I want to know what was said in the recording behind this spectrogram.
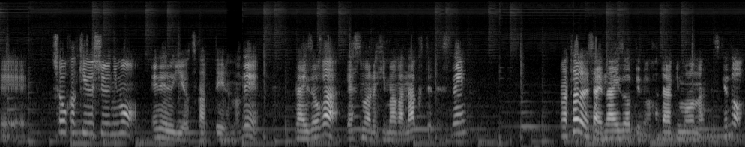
えー、消化吸収にもエネルギーを使っているので、内臓が休まる暇がなくてですね、まあ、ただでさえ内臓っていうのは働き者なんですけど、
